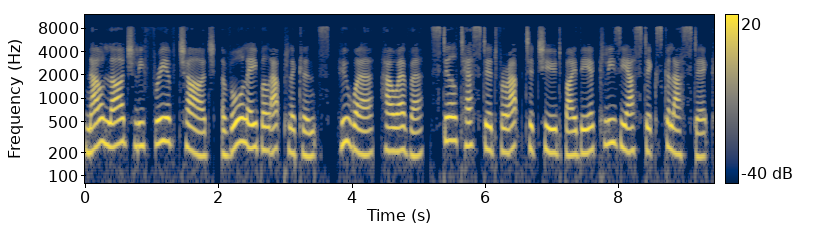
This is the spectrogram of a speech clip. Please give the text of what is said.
now largely free of charge, of all able applicants, who were, however, still tested for aptitude by the ecclesiastic scholastic.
